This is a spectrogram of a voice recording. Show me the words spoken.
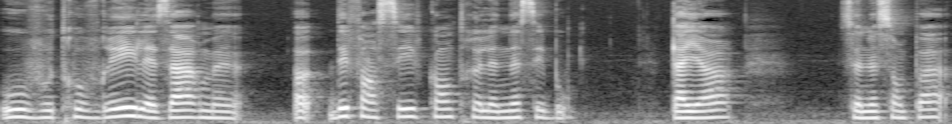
où vous trouverez les armes euh, défensives contre le nocebo. D'ailleurs, ce ne sont pas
